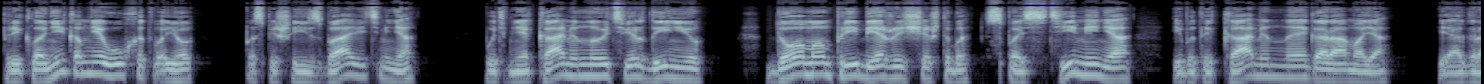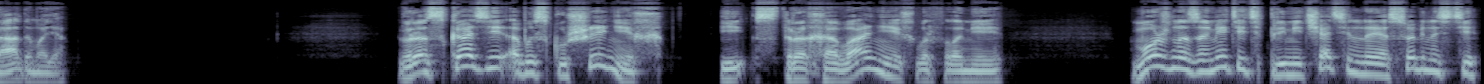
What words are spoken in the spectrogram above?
преклони ко мне ухо Твое, поспеши избавить меня, будь мне каменную твердынью, домом прибежище, чтобы спасти меня, ибо ты каменная гора моя и ограда моя. В рассказе об искушениях и страхованиях Варфоломея можно заметить примечательные особенности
